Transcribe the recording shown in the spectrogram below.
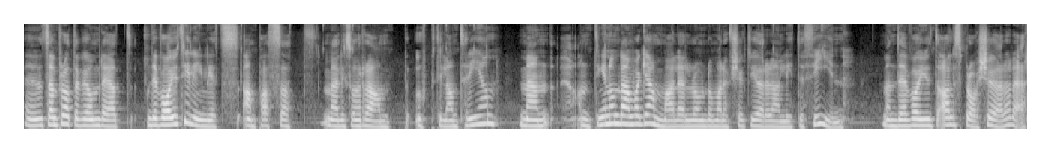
Eh, sen pratade vi om det att det var ju tillgänglighetsanpassat med liksom ramp upp till entrén. Men antingen om den var gammal eller om de hade försökt göra den lite fin. Men det var ju inte alls bra att köra där.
